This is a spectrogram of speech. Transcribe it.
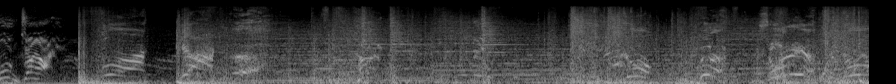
won't die! Sorry!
